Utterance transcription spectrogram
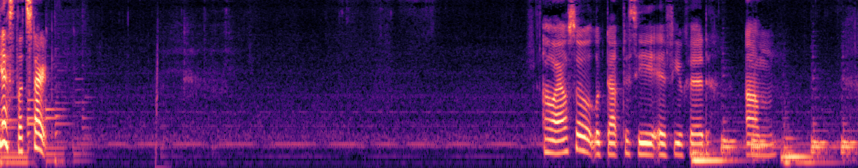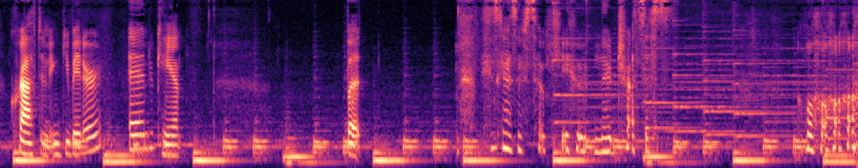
Yes, let's start. Oh, I also looked up to see if you could um, craft an incubator, and you can't. But these guys are so cute in their dresses.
